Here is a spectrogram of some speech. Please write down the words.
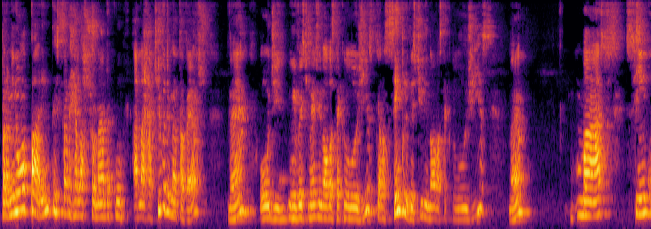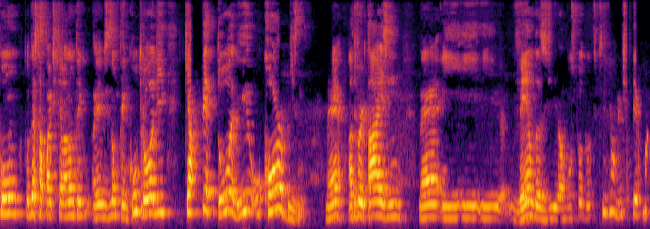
para mim, não aparenta estar relacionada com a narrativa de metaverso, né? ou de investimento em novas tecnologias, porque ela sempre investiu em novas tecnologias, né? mas sim com toda essa parte que ela não tem, eles não têm controle, que afetou ali o core business, né? advertising né? e, e, e vendas de alguns produtos que realmente teve uma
